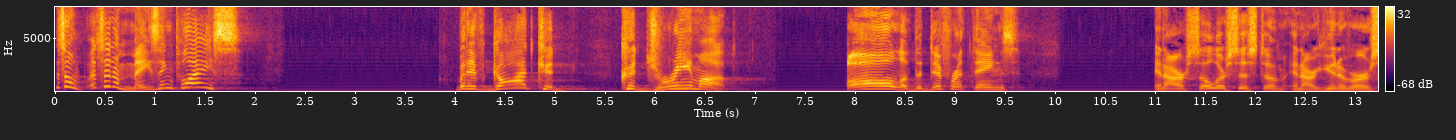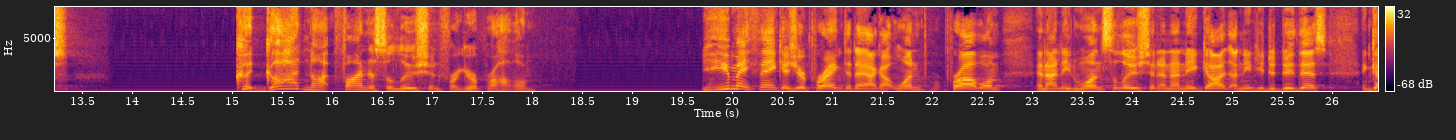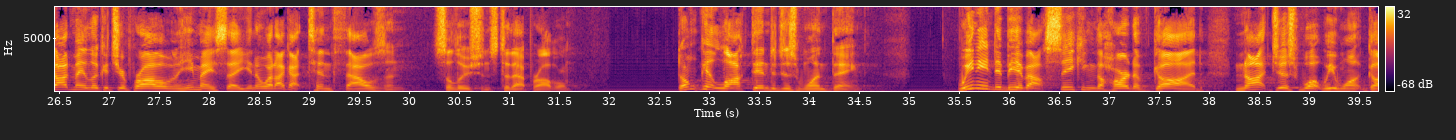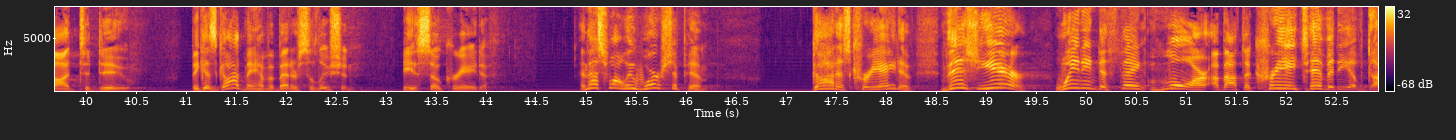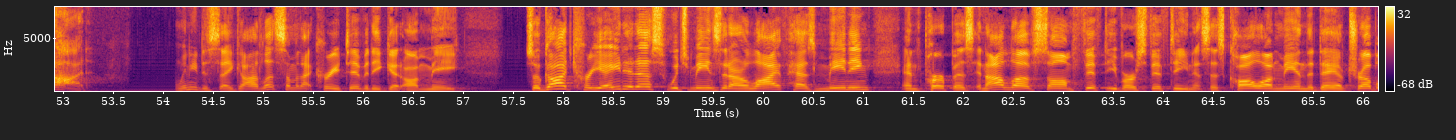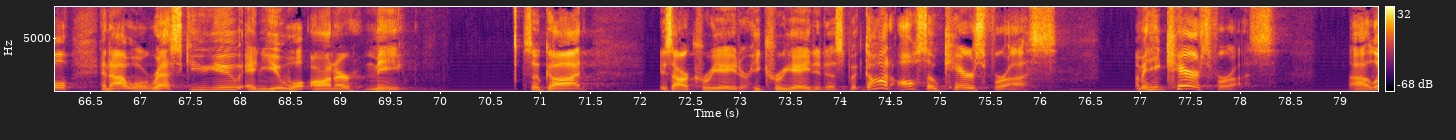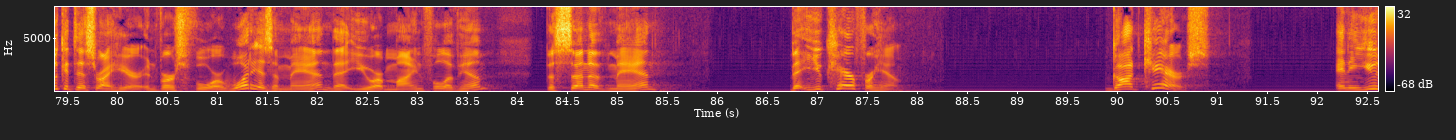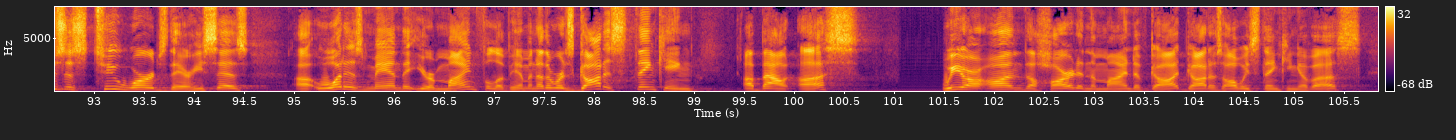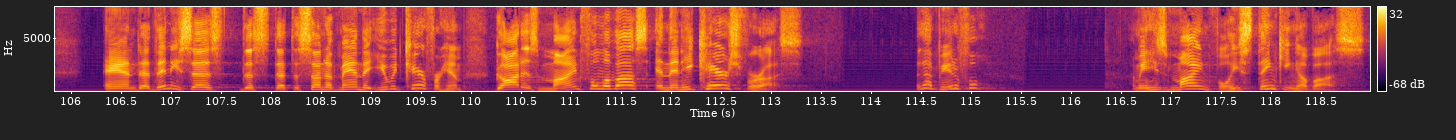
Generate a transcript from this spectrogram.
it's, a, it's an amazing place. But if God could, could dream up all of the different things in our solar system, in our universe, could God not find a solution for your problem? You may think as you're praying today, I got one problem and I need one solution and I need God, I need you to do this. And God may look at your problem and He may say, you know what, I got 10,000 solutions to that problem. Don't get locked into just one thing. We need to be about seeking the heart of God, not just what we want God to do. Because God may have a better solution. He is so creative. And that's why we worship Him. God is creative. This year, we need to think more about the creativity of God. We need to say, God, let some of that creativity get on me. So, God created us, which means that our life has meaning and purpose. And I love Psalm 50, verse 15. It says, Call on me in the day of trouble, and I will rescue you, and you will honor me. So, God is our creator. He created us, but God also cares for us. I mean, He cares for us. Uh, look at this right here in verse 4. What is a man that you are mindful of him? The Son of Man, that you care for him. God cares. And he uses two words there. He says, uh, what is man that you're mindful of him? In other words, God is thinking about us. We are on the heart and the mind of God. God is always thinking of us. And uh, then he says this, that the Son of Man, that you would care for him. God is mindful of us, and then he cares for us. Isn't that beautiful? I mean, he's mindful, he's thinking of us.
